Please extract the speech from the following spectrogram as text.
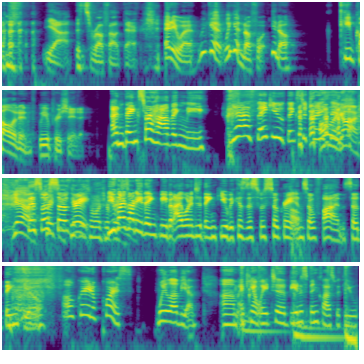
yeah, it's rough out there. Anyway, we get we get enough. You know, keep calling in. We appreciate it. And thanks for having me. Yes, thank you. Thanks to Traci. oh my gosh, yeah, this was Traci, so great. You, so you guys already thanked me, but I wanted to thank you because this was so great oh. and so fun. So thank you. oh, great! Of course. We love you. Um, I can't wait to be in a spin class with you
